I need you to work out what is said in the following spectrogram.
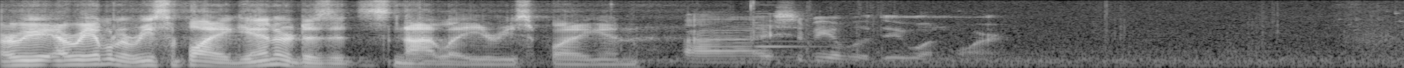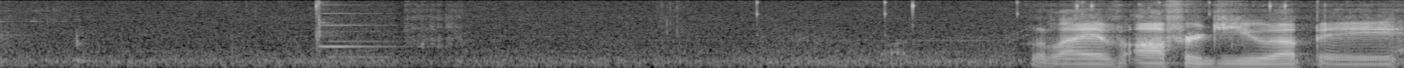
Are we are we able to resupply again, or does it not let you resupply again? Uh, I should be able to do one more. Well, I have offered you up a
